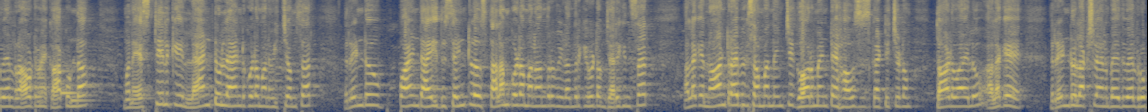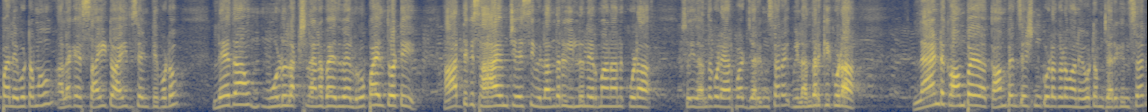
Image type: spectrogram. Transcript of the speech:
వేలు రావటమే కాకుండా మన ఎస్టీలకి ల్యాండ్ టు ల్యాండ్ కూడా మనం ఇచ్చాం సార్. రెండు పాయింట్ ఐదు సెంట్లు స్థలం కూడా మనందరూ వీళ్ళందరికీ ఇవ్వడం జరిగింది సార్. అలాగే నాన్ ట్రైబ్కి సంబంధించి గవర్నమెంటే హౌసెస్ కట్టించడం తాడువాయిలు అలాగే రెండు లక్షల ఎనభై ఐదు వేల రూపాయలు ఇవ్వటము అలాగే సైటు ఐదు సెంట్లు ఇవ్వడం లేదా మూడు లక్షల ఎనభై ఐదు వేల రూపాయలతోటి ఆర్థిక సహాయం చేసి వీళ్ళందరూ ఇల్లు నిర్మాణానికి కూడా సో ఇదంతా కూడా ఏర్పాటు జరిగింది సార్. వీళ్ళందరికీ కూడా ల్యాండ్ కాంప కాంపెన్సేషన్ కూడా కూడా మనం ఇవ్వటం జరిగింది సార్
